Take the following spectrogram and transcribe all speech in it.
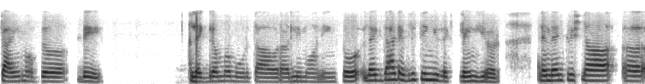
time of the day like brahma murta or early morning. So like that everything is explained here. And then krishna uh,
